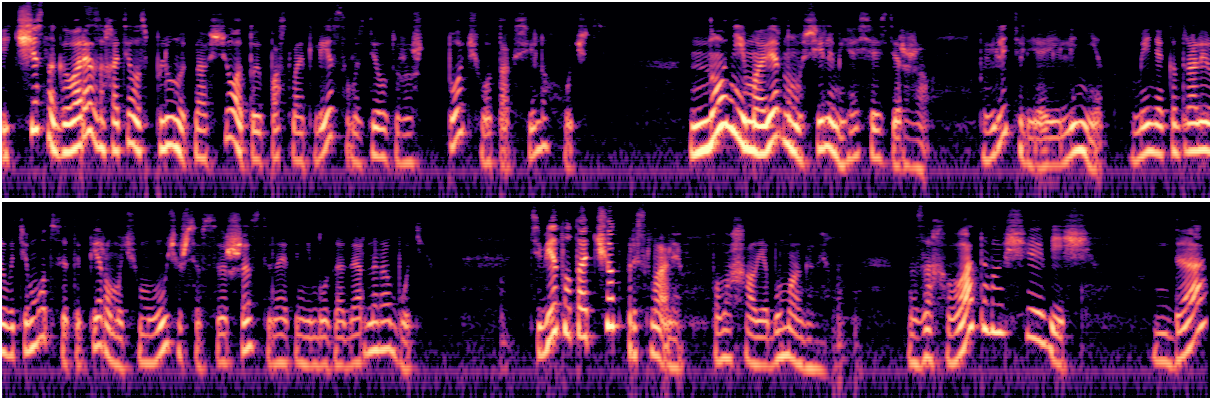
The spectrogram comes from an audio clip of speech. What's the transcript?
И, честно говоря, захотелось плюнуть на все, а то и послать лесом и сделать уже то, чего так сильно хочется. Но неимоверным усилием я себя сдержал. Повелитель я или нет. Умение контролировать эмоции – это первому, чему учишься в совершенстве на этой неблагодарной работе. «Тебе тут отчет прислали», – помахал я бумагами. «Захватывающая вещь». «Да?»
